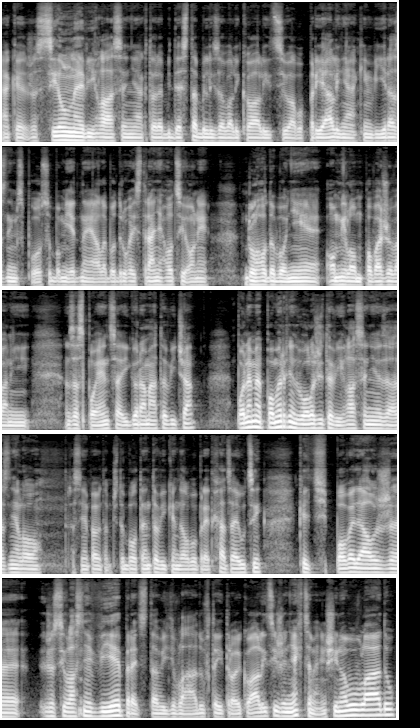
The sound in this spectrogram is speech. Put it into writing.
nejaké že silné vyhlásenia, ktoré by destabilizovali koalíciu alebo prijali nejakým výrazným spôsobom jednej alebo druhej strane, hoci on je dlhodobo nie omylom považovaný za spojenca Igora Matoviča. Podľa mňa pomerne dôležité vyhlásenie zaznelo, teraz si nepamätám, či to bol tento víkend alebo predchádzajúci, keď povedal, že, že si vlastne vie predstaviť vládu v tej trojkoalícii, že nechce menšinovú vládu,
